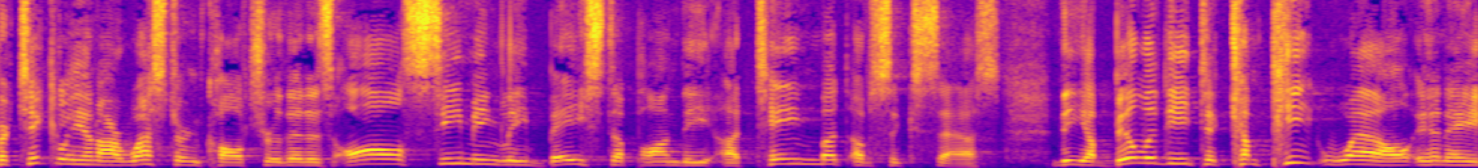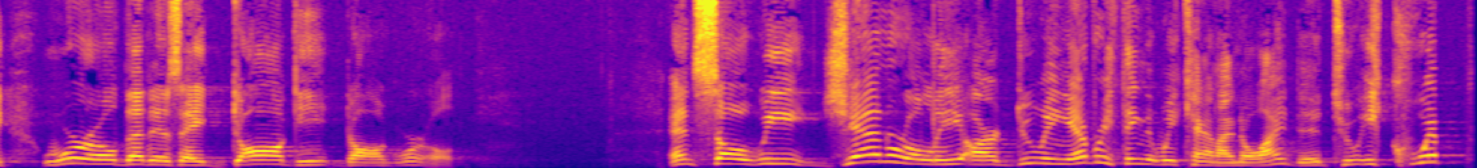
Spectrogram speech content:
particularly in our Western culture, that is all seemingly based upon the attainment of success, the ability to compete well in a world that is a dog eat dog world. And so we generally are doing everything that we can, I know I did, to equip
